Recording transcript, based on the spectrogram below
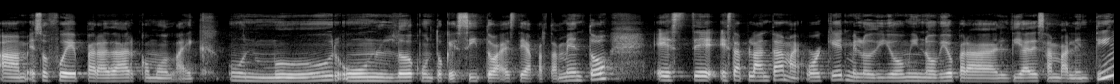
Um, eso fue para dar como like un mood, un look, un toquecito a este apartamento. Este, esta planta, my orchid, me lo dio mi novio para el día de San Valentín.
